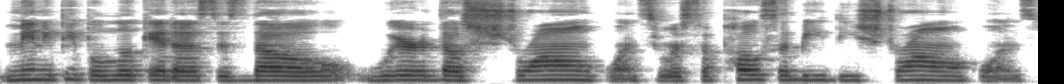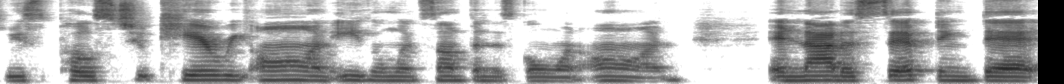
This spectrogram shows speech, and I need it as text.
many people look at us as though we're the strong ones. We're supposed to be the strong ones. We're supposed to carry on even when something is going on and not accepting that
